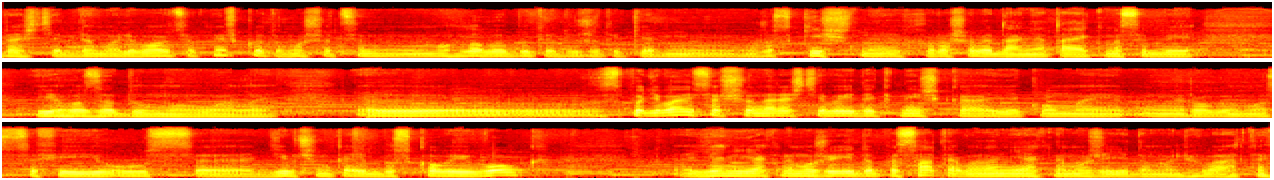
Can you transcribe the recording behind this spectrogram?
врешті домалював цю книжку, тому що це могло би бути дуже таке розкішне, хороше видання, так як ми собі його задумували. Е, Сподіваюся, що нарешті вийде книжка, яку ми робимо з Софією Ус е, Дівчинка і бусковий вовк. Я ніяк не можу її дописати, а вона ніяк не може її домалювати.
